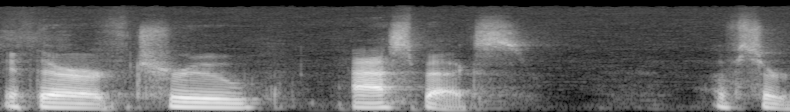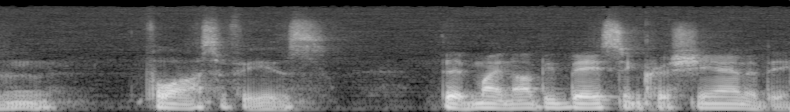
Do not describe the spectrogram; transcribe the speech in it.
if there are true aspects of certain philosophies that might not be based in Christianity,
